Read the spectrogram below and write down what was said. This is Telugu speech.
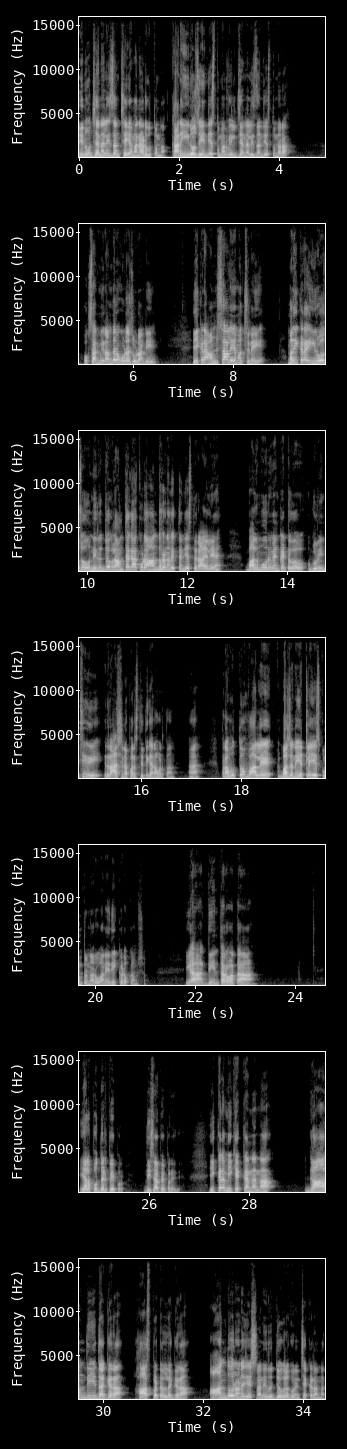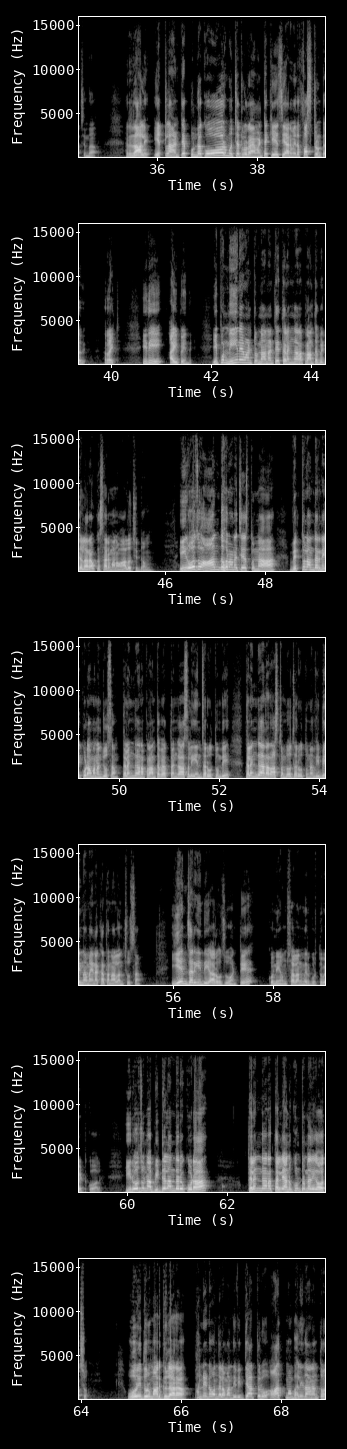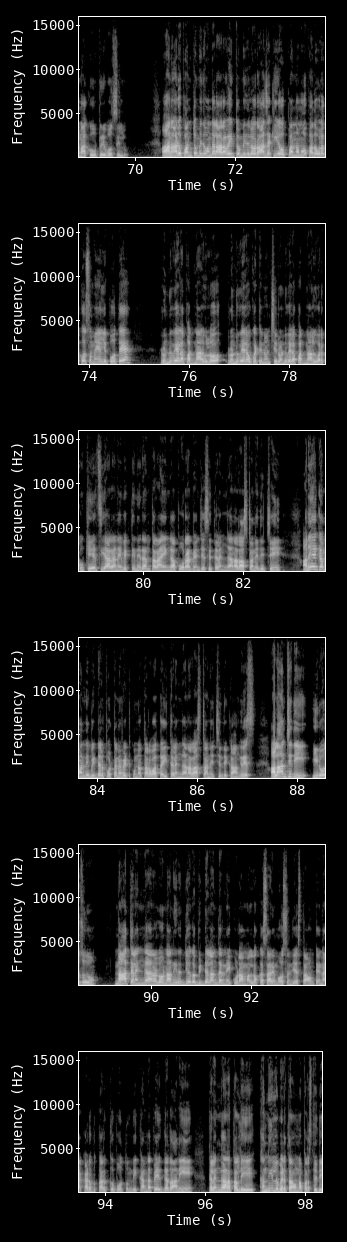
నేను జర్నలిజం చేయమని అడుగుతున్నా. కానీ ఈరోజు ఏం చేస్తున్నారు? వీళ్ళు జర్నలిజం చేస్తున్నారా? ఒకసారి మీరు అందరూ కూడా చూడండి. ఇక్కడ అంశాలు ఏమొచ్చినాయి? మరి ఇక్కడ ఈరోజు నిరుద్యోగులు అంతగా కూడా ఆందోళన వ్యక్తం చేస్తే రాయలే. బాల్మూరి వెంకట్ గురించి రాసిన పరిస్థితి కనబడుతుంది. ప్రభుత్వం వాళ్ళే భజన ఎట్లా చేసుకుంటున్నారు అనేది ఇక్కడ ఒక అంశం. ఇక దీని తర్వాత ఇవాళ పొద్దటి పేపర్ దిశా పేపర్ ఇది. ఇక్కడ మీకు ఎక్కడన్నా గాంధీ దగ్గర హాస్పిటల్ దగ్గర ఆందోళన చేసిన నిరుద్యోగుల గురించి ఎక్కడన్నా నచ్చిందా? రాలే. ఎట్లా అంటే పుండకోరు ముచ్చట్లు రాయమంటే కేసీఆర్ మీద ఫస్ట్ ఉంటుంది. రైట్. ఇది అయిపోయింది. ఇప్పుడు నేనేమంటున్నానంటే తెలంగాణ ప్రాంత బిడ్డలారా ఒకసారి మనం ఆలోచిద్దాం. ఈరోజు ఆందోళన చేస్తున్న వ్యక్తులందరినీ కూడా మనం చూసాం. తెలంగాణ ప్రాంత వ్యాప్తంగా అసలు ఏం జరుగుతుంది? తెలంగాణ రాష్ట్రంలో జరుగుతున్న విభిన్నమైన కథనాలను చూసాం. ఏం జరిగింది ఆ రోజు అంటే కొన్ని అంశాలను మీరు గుర్తుపెట్టుకోవాలి. ఈరోజు నా బిడ్డలందరూ కూడా తెలంగాణ తల్లి అనుకుంటున్నది కావచ్చు. ఓరి దుర్మార్గులారా పన్నెండు వందల మంది విద్యార్థులు ఆత్మ బలిదానంతో నాకు ఊపిరి పోసిల్లు. ఆనాడు పంతొమ్మిది వందల అరవై తొమ్మిదిలో రాజకీయ ఒప్పందమో పదవుల కోసమే వెళ్ళిపోతే రెండు వేల పద్నాలుగులో రెండు వేల ఒకటి నుంచి రెండు వేల పద్నాలుగు వరకు కేసీఆర్ అనే వ్యక్తి నిరంతరాయంగా పోరాటం చేసి తెలంగాణ రాష్ట్రాన్ని తెచ్చి అనేక మంది బిడ్డలు పొట్టన పెట్టుకున్న తర్వాత ఈ తెలంగాణ రాష్ట్రాన్ని ఇచ్చింది కాంగ్రెస్. అలాంటిది ఈరోజు నా తెలంగాణలో నా నిరుద్యోగ బిడ్డలందరినీ కూడా మళ్ళొక్కసారి మోసం చేస్తూ ఉంటే నా కడుపు తరుక్కుపోతుంది కన్నపే గదా అని తెలంగాణ తల్లి కన్నీళ్ళు పెడతా ఉన్న పరిస్థితి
